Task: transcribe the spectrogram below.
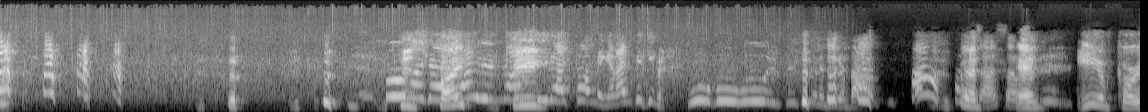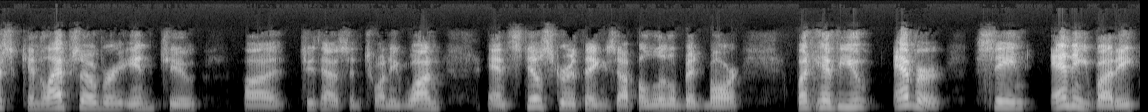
Oh my God, Despite I did not being- see that coming. And I'm thinking, is this going to be about? Oh, that's awesome. and he, of course, can lapse over into uh, 2021 and still screw things up a little bit more. But have you ever seen anybody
